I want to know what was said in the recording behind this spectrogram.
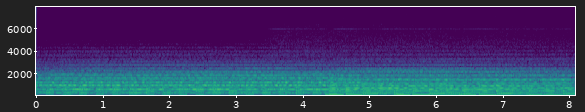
Thank you.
